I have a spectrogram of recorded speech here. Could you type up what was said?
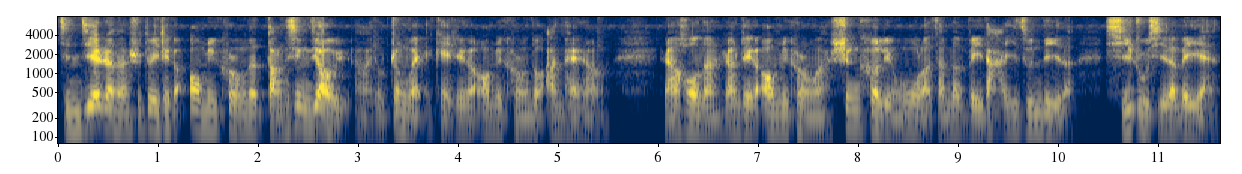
紧接着呢，是对这个奥密克戎的党性教育啊，由政委给这个奥密克戎都安排上了，然后呢，让这个奥密克戎啊深刻领悟了咱们伟大一尊帝的习主席的威严，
